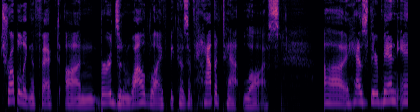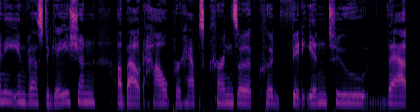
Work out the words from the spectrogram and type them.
troubling effect on birds and wildlife because of habitat loss. Uh, has there been any investigation about how perhaps Kernza could fit into that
